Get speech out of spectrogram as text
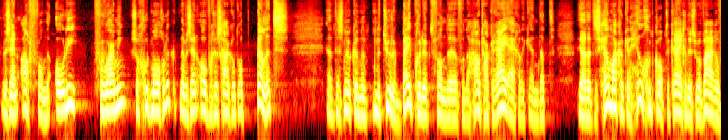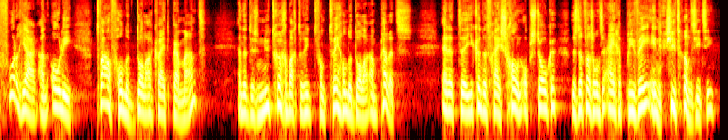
we zijn af van de olieverwarming, zo goed mogelijk. En we zijn overgeschakeld op pellets. Dat is natuurlijk een natuurlijk bijproduct van de, van de houthakkerij eigenlijk. En dat ja, dat is heel makkelijk en heel goedkoop te krijgen. Dus we waren vorig jaar aan olie 1200 dollar kwijt per maand. En dat is nu teruggebracht door iets van 200 dollar aan pellets. En het, uh, je kunt het vrij schoon opstoken. Dus dat was onze eigen privé-energietransitie.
